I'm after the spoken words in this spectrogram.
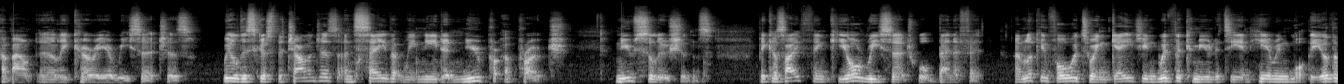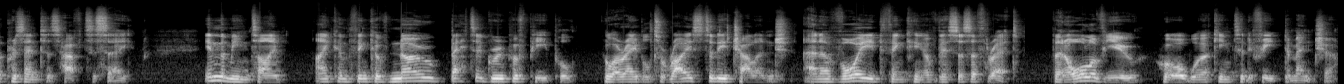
about early career researchers. We'll discuss the challenges and say that we need a new pr- approach, new solutions, because I think your research will benefit. I'm looking forward to engaging with the community and hearing what the other presenters have to say. In the meantime, I can think of no better group of people who are able to rise to the challenge and avoid thinking of this as a threat than all of you who are working to defeat dementia.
